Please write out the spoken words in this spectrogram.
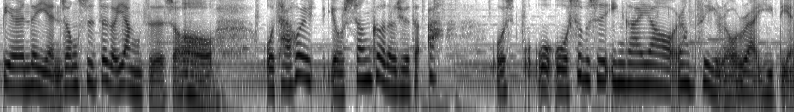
别人的眼中是这个样子的时候，哦，我才会有深刻的觉得啊。我我我是不是应该要让自己柔软一点？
